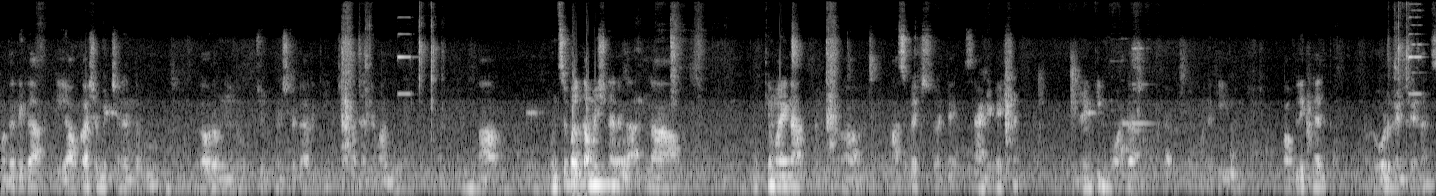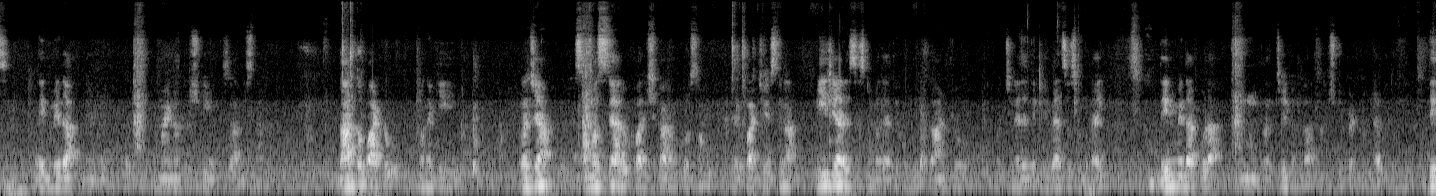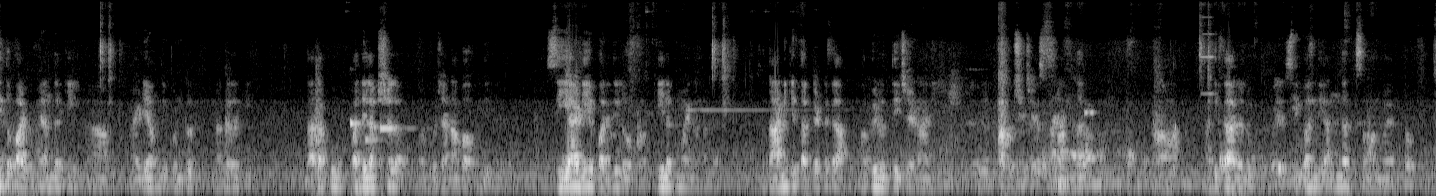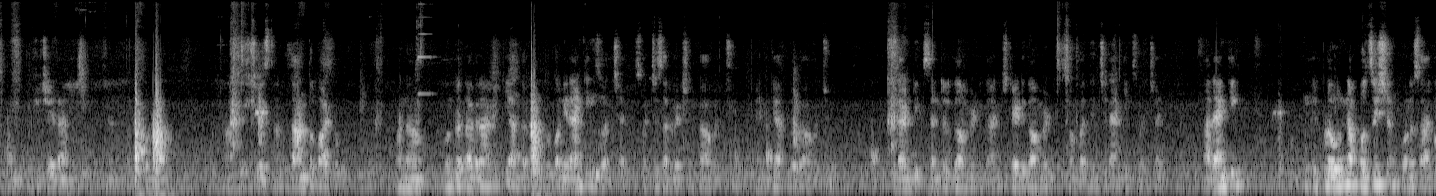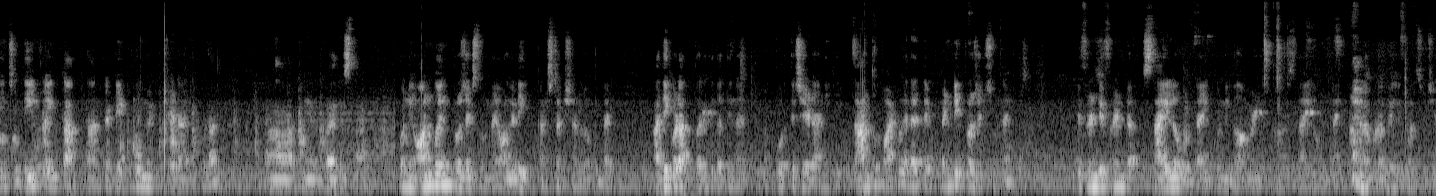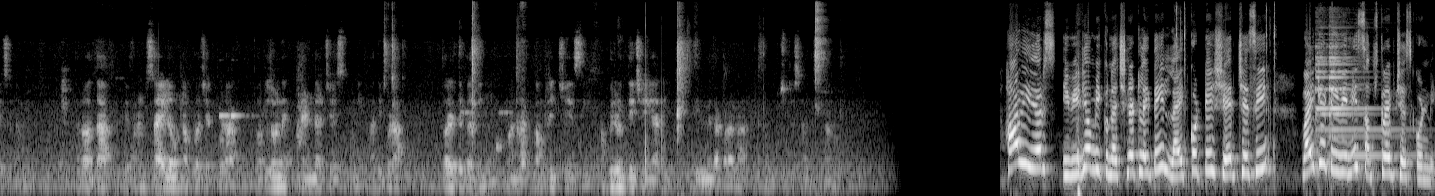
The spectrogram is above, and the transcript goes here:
మొదటిగా ఈ అవకాశం ఇచ్చినందుకు గౌరవనీయులు చీఫ్ మినిస్టర్ గారికి చాలా ధన్యవాదాలు. మున్సిపల్ కమిషనర్గా నా ముఖ్యమైన ఆస్పెక్ట్స్ అంటే శానిటేషన్ డ్రింకింగ్ వాటర్ మనకి పబ్లిక్ హెల్త్ రోడ్ మెయింటెనెన్స్ దీని మీద నేను ముఖ్యమైన దృష్టి సాధిస్తాను. దాంతోపాటు మనకి ప్రజా సమస్యలు పరిష్కారం కోసం ఏర్పాటు చేసిన పీజీఆర్ఎస్ సిస్టమ్ ఏదైతే ఉందో దాంట్లో వచ్చిన ఏదైతే గ్రివెన్సెస్ ఉంటాయి దీని మీద కూడా మేము ప్రత్యేకంగా దృష్టి పెట్టడం జరుగుతుంది. దీంతో పాటు మీ అందరికీ ఐడియా ఉంది. గుంటూరు నగరకి దాదాపు పది లక్షల వరకు జనాభా ఉంది. సిఆర్డిఏ పరిధిలో ఒక కీలకమైన నగరం. సో దానికి తగ్గట్టుగా అభివృద్ధి చేయడానికి కృషి చేస్తాను అందరూ. అధికారులు సిబ్బంది అందరి సమన్వయంతో కృషి చేయడానికి తప్పకుండా కృషి చేస్తాను దాంతోపాటు మన గుంటూరు నగరానికి అంతకుముందు కొన్ని ర్యాంకింగ్స్ వచ్చాయి. స్వచ్ఛ సర్వేక్షణ కావచ్చు ఎన్క్యాప్లో కావచ్చు ఇలాంటి సెంట్రల్ గవర్నమెంట్ కానీ స్టేట్ గవర్నమెంట్ సంబంధించి ర్యాంకింగ్స్ వచ్చాయి. ఆ ర్యాంకింగ్ ఇప్పుడు ఉన్న పొజిషన్ కొనసాగించి దీంట్లో ఇంకా దానికంటే ఇంప్రూవ్మెంట్ చేయడానికి కూడా నేను ప్రయత్నిస్తాను కొన్ని ఆన్గోయింగ్ ప్రాజెక్ట్స్ ఉన్నాయి ఆల్రెడీ కన్స్ట్రక్షన్లో ఉన్నాయి. అది కూడా త్వరితగతిన పూర్తి చేయడానికి. దాంతోపాటు ఏదైతే పెండింగ్ ప్రాజెక్ట్స్ ఉన్నాయి డిఫరెంట్ డిఫరెంట్ స్థాయిలో ఉంటాయి. కొన్ని గవర్నమెంట్ స్థాయిలో ఉంటాయి. అక్కడ కూడా వెళ్ళి పర్సూ చేసడం తర్వాత డిఫరెంట్ స్థాయిలో ఉన్న ప్రాజెక్ట్ కూడా త్వరలోనే టెండర్ చేసుకొని అది కూడా త్వరితగతిని మనం కంప్లీట్ చేసి అభివృద్ధి చేయాలి. దీని మీద కూడా నాకు దృష్టి సాధిస్తాను హాయ్ ఇయర్స్ ఈ వీడియో మీకు నచ్చినట్లయితే లైక్ కొట్టి షేర్ చేసి వైకే టీవీని సబ్స్క్రైబ్ చేసుకోండి.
